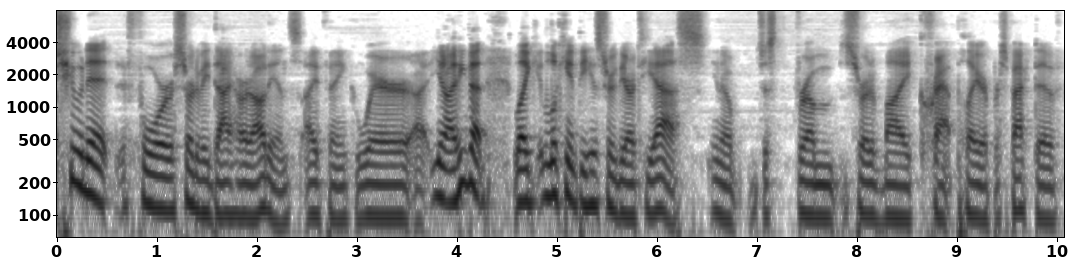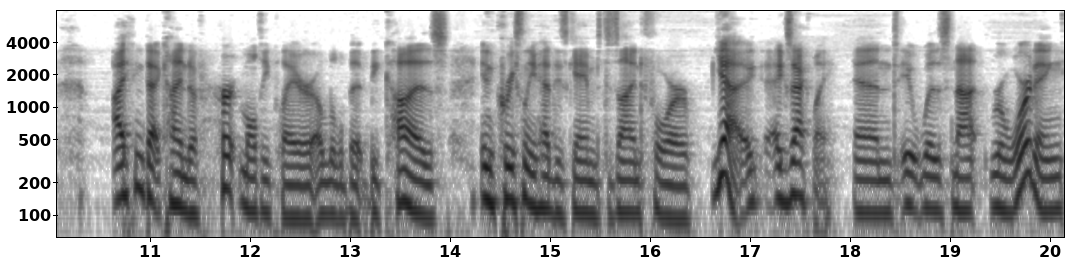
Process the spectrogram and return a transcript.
tune it for sort of a diehard audience. I think where uh, you know I think that like looking at the history of the RTS, you know, just from sort of my crap player perspective, I think that kind of hurt multiplayer a little bit because increasingly you had these games designed for yeah exactly and it was not rewarding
